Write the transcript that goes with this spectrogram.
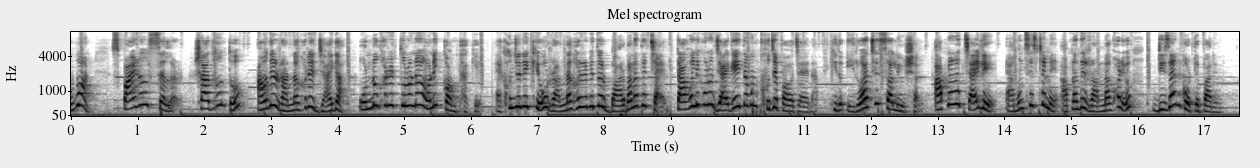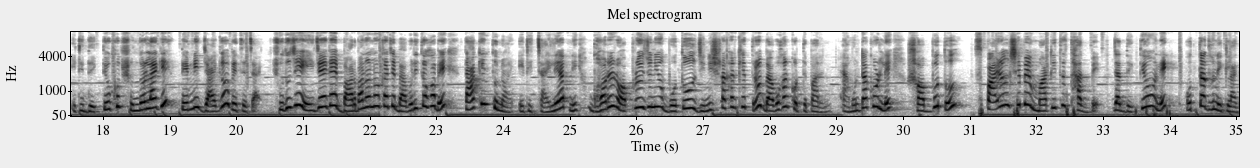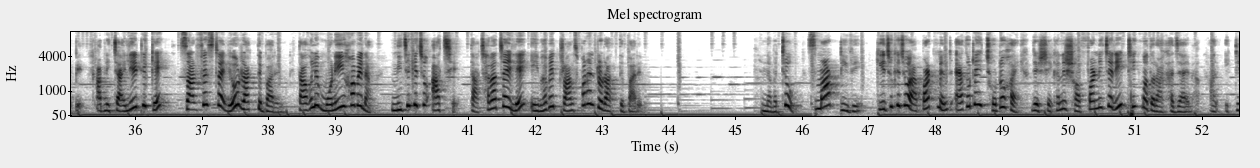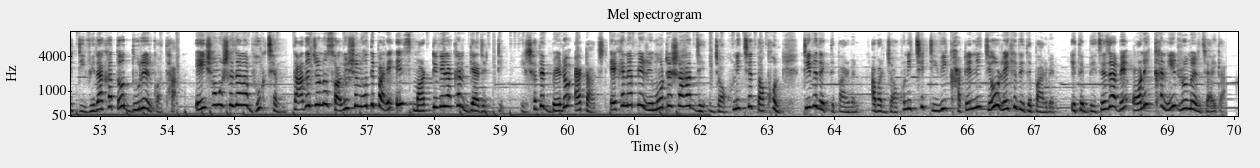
ওয়ান স্পাইরাল সেলার সাধারণত আমাদের রান্নাঘরের জায়গা অন্য ঘরের তুলনায় অনেক কম থাকে। এখন যদি কেউ রান্নাঘরের ভেতর বার বানাতে চায়, তাহলে কোনো জায়গায় তেমন খুঁজে পাওয়া যায় না। কিন্তু এরও আছে সলিউশন আপনারা চাইলে এমন সিস্টেমে আপনাদের রান্নাঘরেও ডিজাইন করতে পারেন। এটি দেখতেও খুব সুন্দর লাগে, তেমনি জায়গাও বেঁচে যায়। শুধু যে এই জায়গায় বার বানানোর কাজে ব্যবহৃত হবে, তা কিন্তু নয়। এটি চাইলে আপনি ঘরের অপ্রয়োজনীয় বোতল, জিনিস রাখার ক্ষেত্রেও ব্যবহার করতে পারেন। এমনটা করলে সব বোতল স্পাইরাল শেপে মাটিতে থাকবে, যা দেখতেও অনেক অত্যাধুনিক লাগবে। আপনি চাইলে এটিকে সারফেস স্টাইলেও রাখতে পারেন। তাহলে মনেই হবে না, নিচে কিছু আছে। তাছাড়া চাইলে এইভাবে ট্রান্সপারেন্টও রাখতে পারেন। নাম্বার টু স্মার্ট টিভি কিছু কিছু অ্যাপার্টমেন্ট এতটাই ছোট হয় যে সেখানে সব ফার্নিচারই ঠিক মতো রাখা যায় না। আর একটি টিভি রাখা তো দূরের কথা। এই সমস্যা যারা ভুগছেন, তাদের জন্য সলিউশন হতে পারে এই স্মার্ট টিভি রাখার গ্যাজেটটি এর সাথে বেডও অ্যাটাচড এখানে আপনি রিমোটের সাহায্যে যখন ইচ্ছে তখন টিভি দেখতে পারবেন। আবার যখন ইচ্ছে টিভি খাটের নিচেও রেখে দিতে পারবেন। এতে বেঁচে যাবে অনেকখানি রুমের জায়গা।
